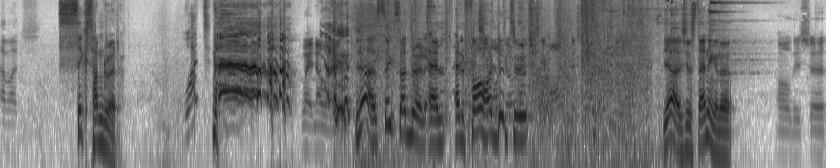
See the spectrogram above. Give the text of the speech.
How much? 600. What? Wait, no way. Yeah, 600 and, and 400 to... Just you walk, just Yeah, she's standing in it. Holy shit.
